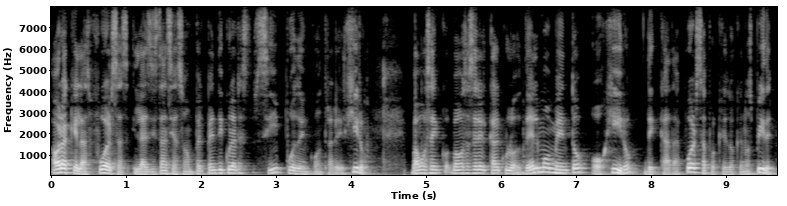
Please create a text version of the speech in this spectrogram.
Ahora que las fuerzas y las distancias son perpendiculares, sí puedo encontrar el giro. Vamos a, vamos a hacer el cálculo del momento o giro de cada fuerza, porque es lo que nos pide.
